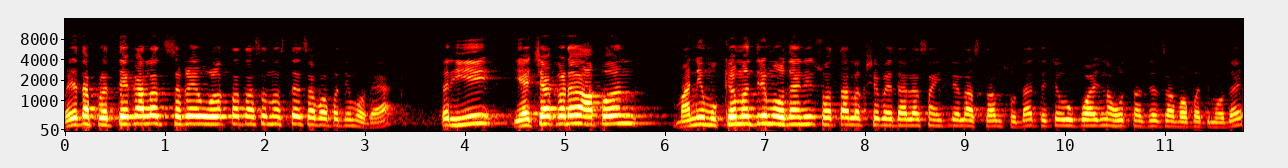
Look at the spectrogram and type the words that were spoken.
म्हणजे आता प्रत्येकालाच सगळे ओळखतात असं नसतंय सभापती महोदया. तर ही याच्याकडं आपण माननीय मुख्यमंत्री महोदयांनी स्वतः लक्ष वेधायला सांगितलेलं असताना सुद्धा त्याच्यावर उपाययोजना होत नसेल सभापती महोदय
